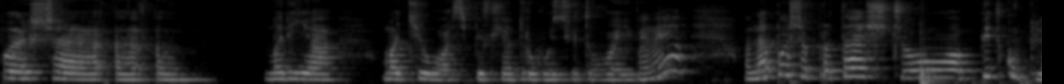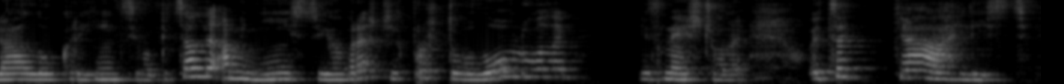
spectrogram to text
пише Марія Матіос після Другої світової війни. Вона пише про те, що підкупляли українців, обіцяли амністію, а врешті їх просто виловлювали і знищували. Оця тяглість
